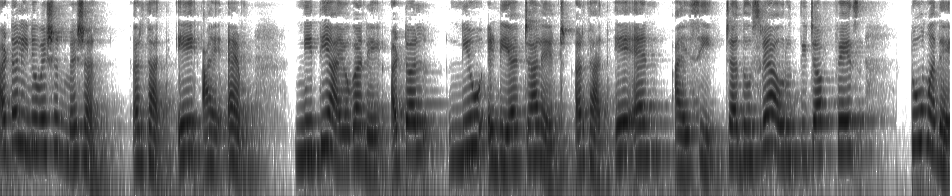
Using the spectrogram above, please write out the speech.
अटल इनोव्हेशन मिशन अर्थात ए आय एम नीती आयोगाने अटल न्यू इंडिया चॅलेंज अर्थात ए एन आय सीच्या दुसऱ्या आवृत्तीच्या फेज टूमध्ये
